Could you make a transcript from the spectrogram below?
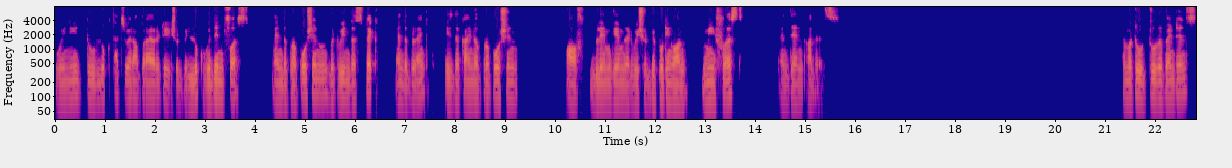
We need to look, that's where our priority should be. Look within first. And the proportion between the speck and the blank is the kind of proportion of blame game that we should be putting on me first and then others. Number two, true repentance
